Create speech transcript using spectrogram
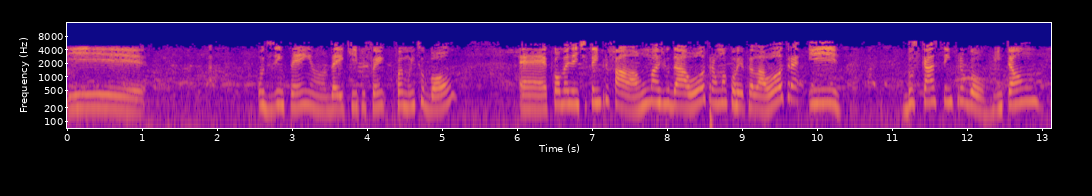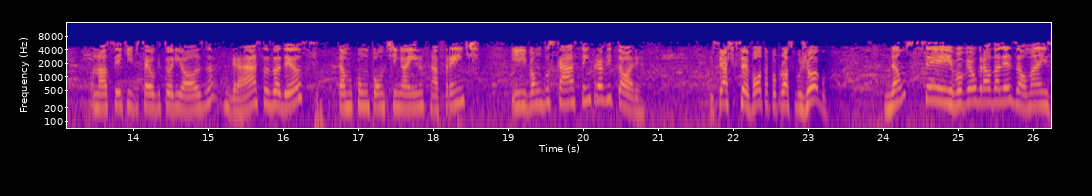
E o desempenho da equipe foi, foi muito bom. É, como a gente sempre fala, uma ajudar a outra, uma correr pela outra e buscar sempre o gol. Então, a nossa equipe saiu vitoriosa, graças a Deus. Estamos com um pontinho aí na frente e vamos buscar sempre a vitória. E você acha que você volta para o próximo jogo? Não sei, vou ver o grau da lesão, mas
